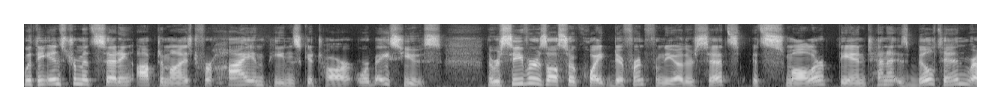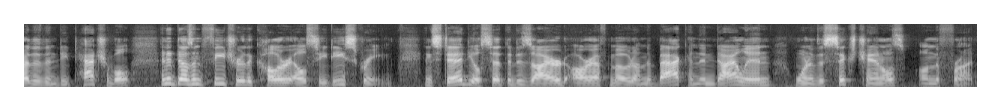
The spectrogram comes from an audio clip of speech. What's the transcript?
with the instrument setting optimized for high impedance guitar or bass use. The receiver is also quite different from the other sets. It's smaller, the antenna is built in rather than detachable, and it doesn't feature the color LCD screen. Instead, you'll set the desired RF mode on the back and then dial in one of the six channels on the front.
